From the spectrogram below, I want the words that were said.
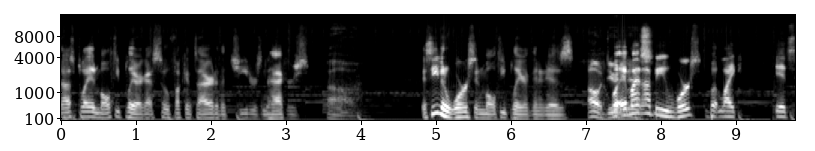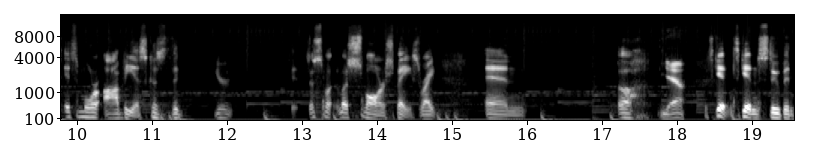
I was playing multiplayer. I got so fucking tired of the cheaters and hackers. Oh, It's even worse in multiplayer than it is. oh, dude. well, it, might not be worse, but like it's it's more obvious because the you're it's a sm- much smaller space, right? And ugh, Yeah. it's getting it's getting stupid.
